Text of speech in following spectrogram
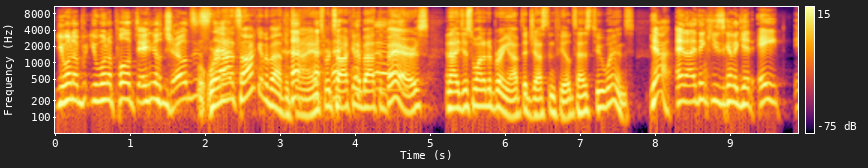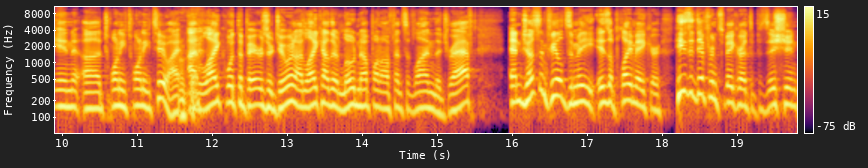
you want to you want to pull up Daniel Jones? We're not talking about the Giants. We're talking about the Bears. And I just wanted to bring up that Justin Fields has two wins. Yeah, and I think he's going to get eight in uh, 2022. I, I like what the Bears are doing. I like how they're loading up on offensive line in the draft. And Justin Fields to me is a playmaker. He's a difference maker at the position.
